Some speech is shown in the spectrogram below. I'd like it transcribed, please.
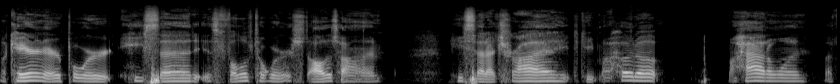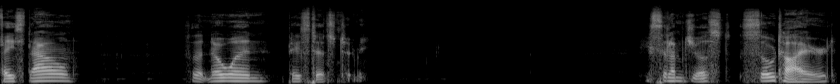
McCarran Airport, he said, is full of tourists all the time. He said I try to keep my hood up, my hat on, my face down, so that no one pays attention to me. He said, I'm just so tired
